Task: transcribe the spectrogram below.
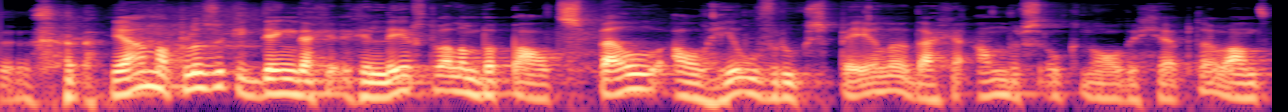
ja, maar plus ook, ik denk dat je, je leert wel een bepaald spel al heel vroeg spelen dat je anders ook nodig hebt. Hè. Want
